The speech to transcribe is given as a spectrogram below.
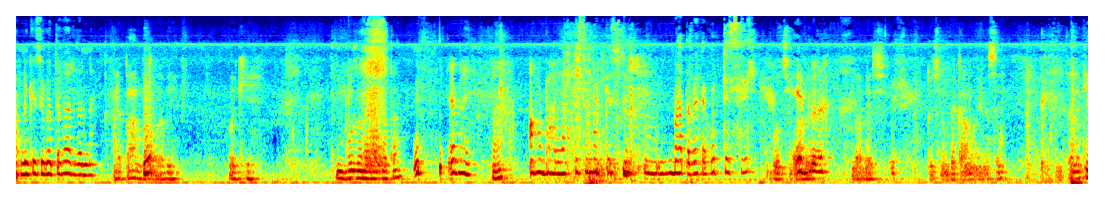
আপনি কিছু করতে পারবেন না। আরে পারব ভাবি। ওই কি? তুমি বুঝো না আমার কথা? এ ভাই হ্যাঁ? আমার ভালো লাগতেছে না কিছু। মাথা ব্যথা করতেছি। এগুলো ভাবের কাম হয়ে গেছে। তাহলে কি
